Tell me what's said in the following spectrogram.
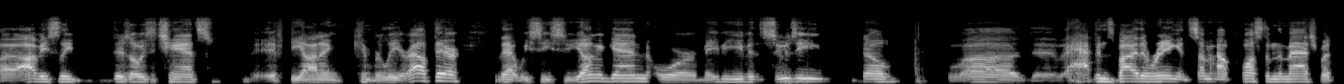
uh, obviously there's always a chance if Deonna and Kimberly are out there that we see Su Yung again, or maybe even Susie, you know, uh, happens by the ring and somehow cost them the match. But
